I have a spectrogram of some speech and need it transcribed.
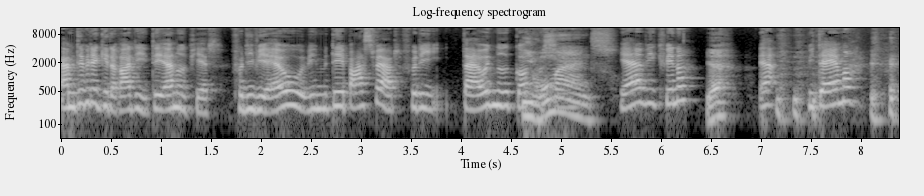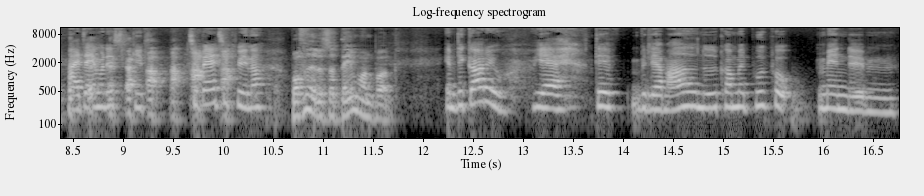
Jamen, det vil jeg give dig ret i. Det er noget pjat. Fordi vi er jo... vi- Men det er bare svært, fordi der er jo ikke noget godt I romance. Ja, vi er kvinder. Ja. Ja, vi er damer. Nej, damer, det er skidt. Tilbage til kvinder. Hvorfor hedder det så damehåndbold? Jamen, det gør det jo. Ja, det vil jeg meget nødt komme med et bud på. Men øhm,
